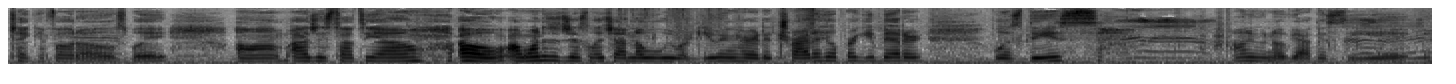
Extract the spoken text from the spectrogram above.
taking photos but um i'll just talk to y'all oh i wanted to just let y'all know what we were giving her to try to help her get better was this i don't even know if y'all can see it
